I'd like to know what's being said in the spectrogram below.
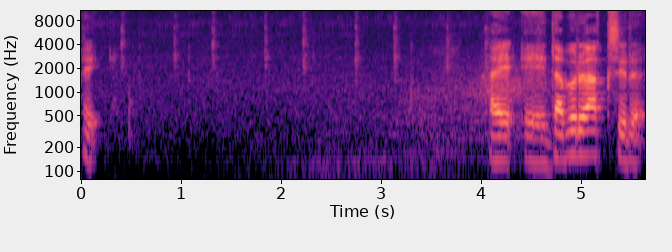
はい。はい、えー、ダブルアクセル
